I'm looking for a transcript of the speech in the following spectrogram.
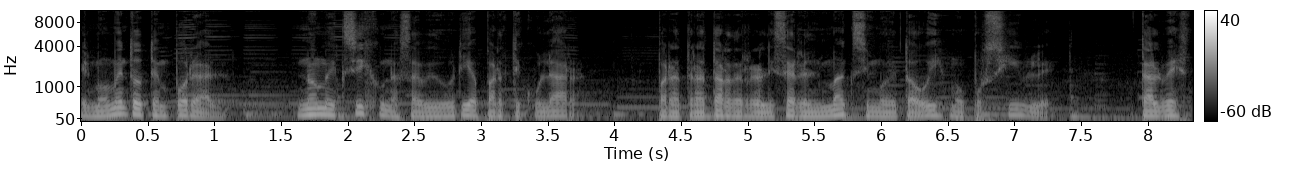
El momento temporal no me exige una sabiduría particular para tratar de realizar el máximo de taoísmo posible, tal vez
